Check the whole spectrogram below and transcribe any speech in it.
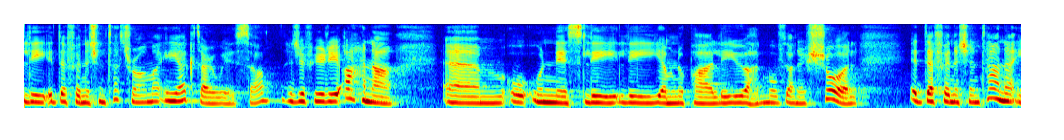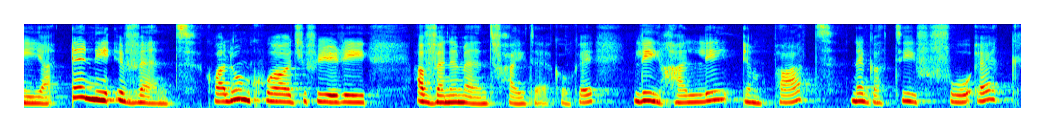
li d-definition ta' trauma hija iktar wiesgħa, jiġifieri aħna u n-nies li jemmnu bħal li jaħdmu f'dan ix-xogħol, id-definition tagħna hija any event, kwalunkwe ġifieri avveniment f'ħajtek, okay, li jħalli impatt negattiv fuqek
